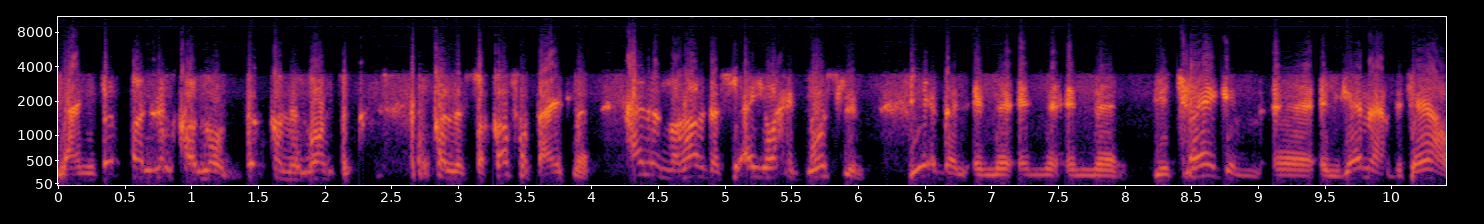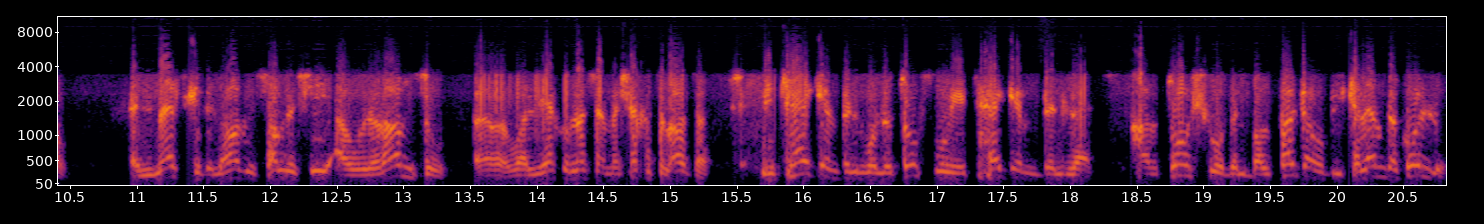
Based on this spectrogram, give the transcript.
يعني طبقا للقانون طبقا للمنطق طبقا للثقافة بتاعتنا. هل النهارده في أي واحد مسلم يقبل ان ان إن يتهاجم آه، الجامع بتاعه المسجد اللي هو بيصلي فيه أو رمزه آه، وليكن مثلا مشيخة الأزهر يتهاجم بالمولوتوف ويتهاجم بالخرطوش وبالبلطجة وبالكلام ده كله.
